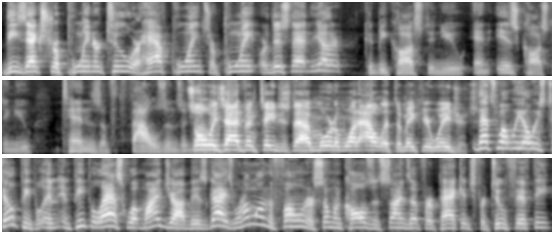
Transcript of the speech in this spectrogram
these extra point or two or half points or point or this, that, and the other could be costing you and is costing you tens of thousands of It's dollars. always advantageous to have more than one outlet to make your wagers. That's what we always tell people. And, and people ask what my job is. Guys, when I'm on the phone or someone calls and signs up for a package for 250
